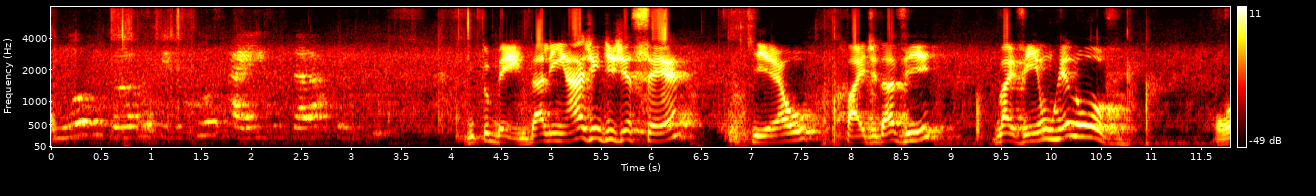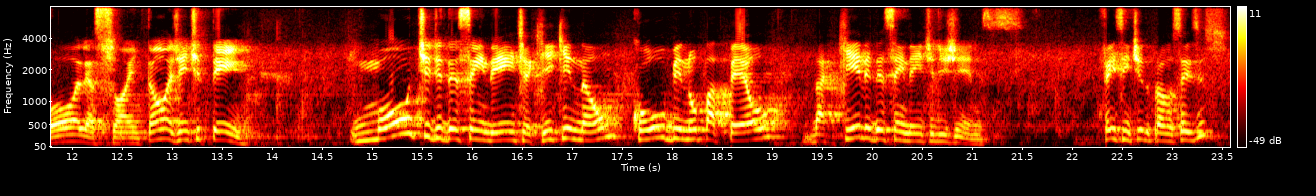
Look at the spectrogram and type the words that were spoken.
um novo ramo que de suas raízes dará frutos. Muito bem. Da linhagem de Jessé, que é o pai de Davi, vai vir um renovo. Olha só, então a gente tem um monte de descendente aqui que não coube no papel daquele descendente de Gênesis. Fez sentido para vocês isso?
